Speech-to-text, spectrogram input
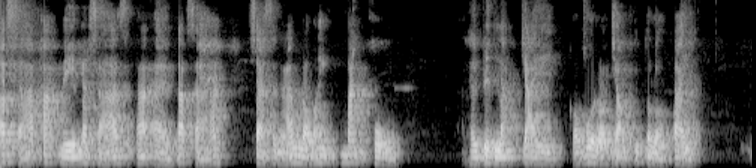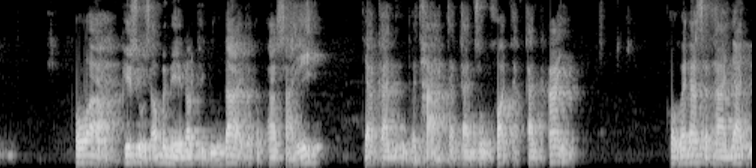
รักษาพระเนรรักษาสถาเอ่อรักษาศาสนาของเราให้มั่นคง ให้เป็นหลักใจของพวกเราชาวพุทธตลอดไป เพราะว่าพิสูจน์สามเณรเราจะอยู่ได้ก็ต้องอาศัยจากการอุปถาจากการสงเคราะห์จากการให้ ของคณะสัตยาญาติโย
